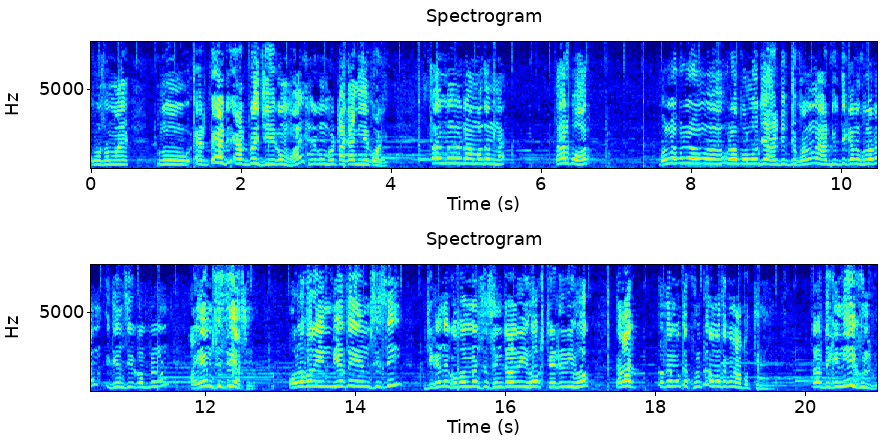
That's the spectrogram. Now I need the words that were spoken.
কোনো সময় কোনো অ্যাডভাইস যেরকম হয় সেরকম ভাবে টাকা নিয়ে করে তার মানে এটা আমাদের না তারপর বলল পরে ওরা বলল যে আরবিএফতে খোলাবেন না আরবিএফতে কেন খোলাবেন? এজেন্সি কমপ্লেন আর এমসিসি আছে। অল ওভার ইন্ডিয়াতে এমসিসি যেখানে গভর্নমেন্ট সেন্ট্রালেরই হোক স্টেটেরই হোক, তারা তাদের মতো খুলবে আমাদের কোনো আপত্তি নেই। তারা দেখে নিয়েই খুলবে।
